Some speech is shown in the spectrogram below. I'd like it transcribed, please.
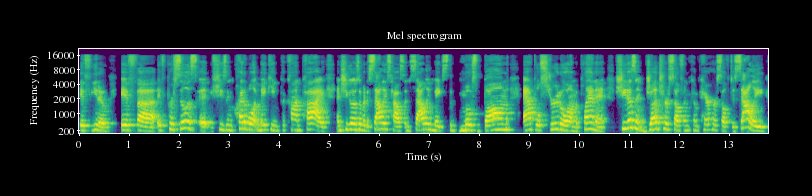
if, you know, if, uh, if Priscilla's, uh, she's incredible at making pecan pie and she goes over to Sally's house and Sally makes the most bomb apple strudel on the planet. She doesn't judge herself and compare herself to Sally.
